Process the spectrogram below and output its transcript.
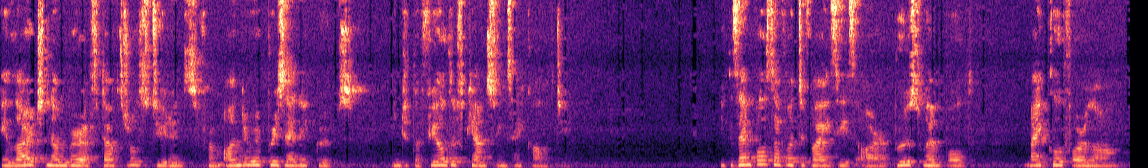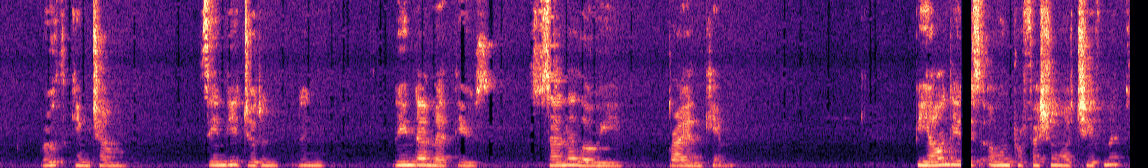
a large number of doctoral students from underrepresented groups into the field of counseling psychology. Examples of advisees are Bruce Wampold, Michael Furlong, Ruth Gim Chung, Cindy Juden, Linda Matthews, Susanna Lowy, Brian Kim. Beyond his own professional achievement,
